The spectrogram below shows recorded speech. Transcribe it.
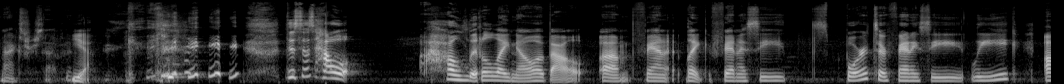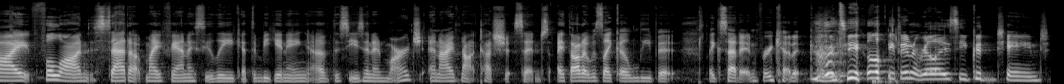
Max Verstappen. Yeah. this is how how little I know about um fan like fantasy sports or fantasy league. I full on set up my fantasy league at the beginning of the season in March and I've not touched it since. I thought it was like a leave it like set it and forget it kind of deal. I didn't realize you could change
